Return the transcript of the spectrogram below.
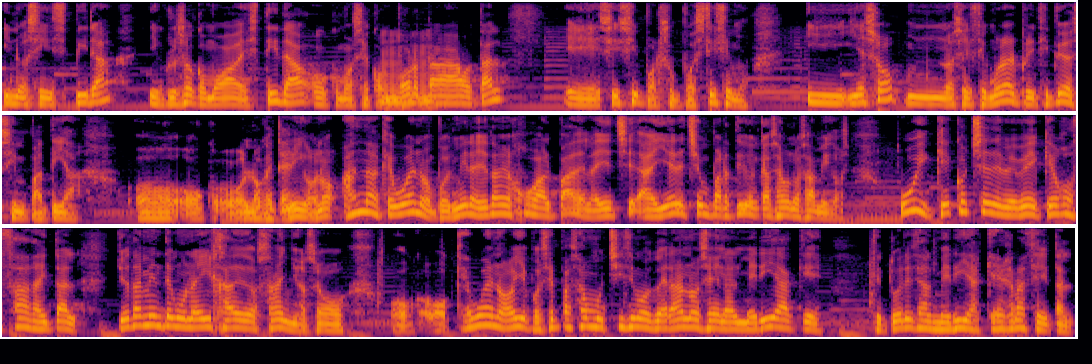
y nos inspira incluso cómo va vestida o cómo se comporta o tal. Eh, sí, sí, por supuestísimo. Y, eso nos estimula el principio de simpatía. O, lo que te digo, ¿no? Anda, qué bueno, pues mira, yo también juego al pádel. Ayer, eché un partido en casa de unos amigos. Uy, qué coche de bebé, qué gozada y tal. Yo también tengo una hija de dos años. O, qué bueno, oye, pues he pasado muchísimos veranos en Almería, que, que tú eres de Almería, qué gracia y tal.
